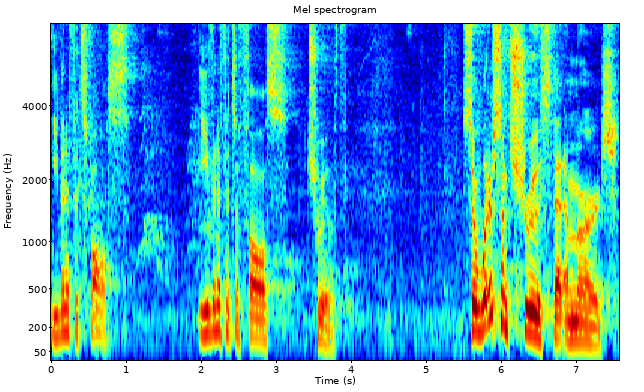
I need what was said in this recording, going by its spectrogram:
Even if it's false, even if it's a false truth. So, what are some truths that emerge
